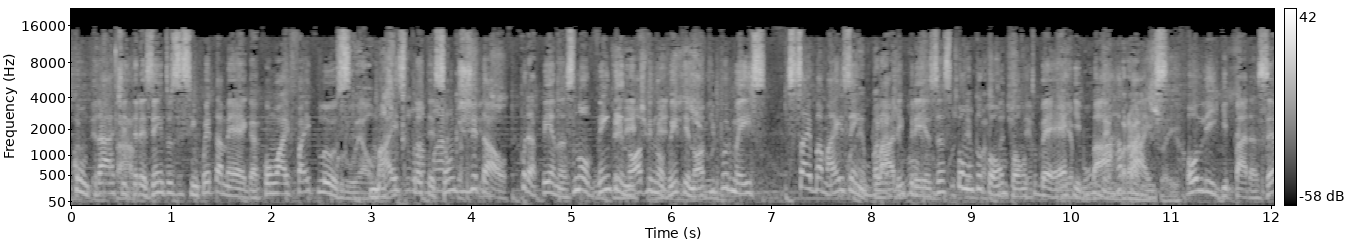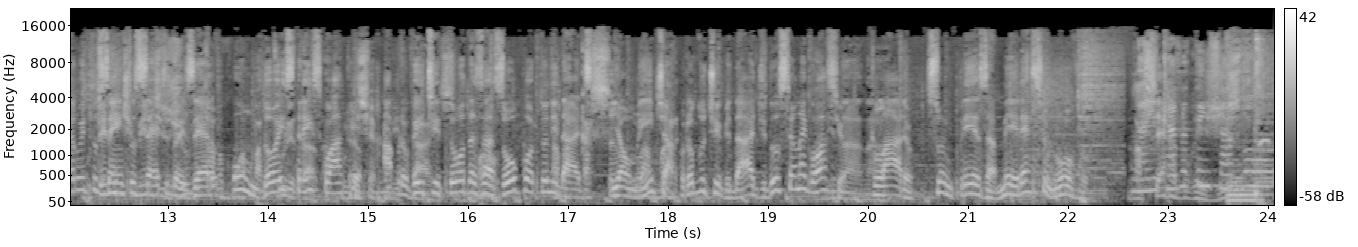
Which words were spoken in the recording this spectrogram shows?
Contrate apertado. 350 mega com Wi-Fi Plus, Cruel, mais proteção digital, por apenas R$ 99,99 por mês. Saiba mais em claroempresas.com.br barra paz ou ligue para Tenente 0800 720 tava com uma patrulha da- da 1234. Polícia Militar Aproveite todas as oportunidades e aumente a produtividade do seu negócio. Claro, sua empresa merece o novo. Lá em casa tem sabor.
